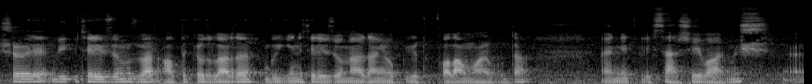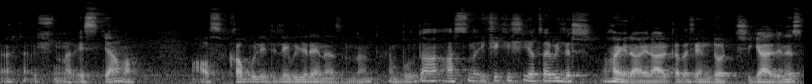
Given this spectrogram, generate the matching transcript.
Şöyle büyük bir televizyonumuz var. Alttaki odalarda bu yeni televizyonlardan yok. YouTube falan var burada. Yani Netflix her şey varmış. Ee, şunlar eski ama alsa kabul edilebilir en azından. Burada aslında iki kişi yatabilir. Hayır hayır arkadaş yani dört kişi geldiniz.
